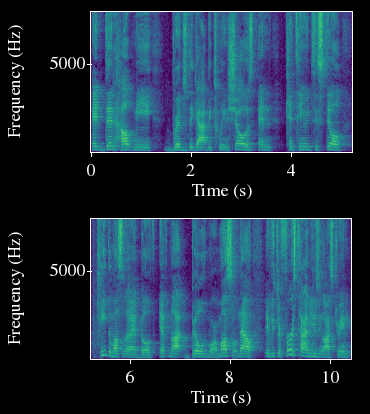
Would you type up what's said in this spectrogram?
it did help me bridge the gap between shows and continue to still keep the muscle that I built, if not build more muscle. Now, if it's your first time using Ostarine,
